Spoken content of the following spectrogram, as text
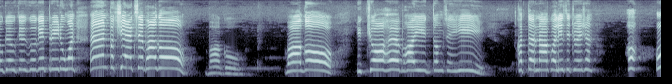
okay okay okay three two one and पचैक से भागो. भागो. भागो. ये क्या है भाई एकदम से ही? खतरनाक वाली सिचुएशन हाँ ओ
